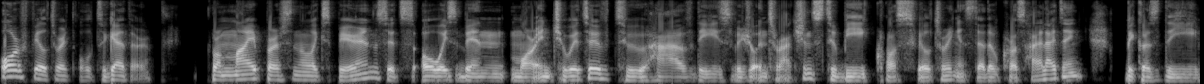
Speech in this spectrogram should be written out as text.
or filter it altogether from my personal experience, it's always been more intuitive to have these visual interactions to be cross filtering instead of cross highlighting because the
